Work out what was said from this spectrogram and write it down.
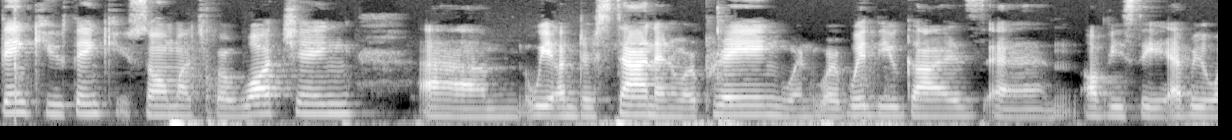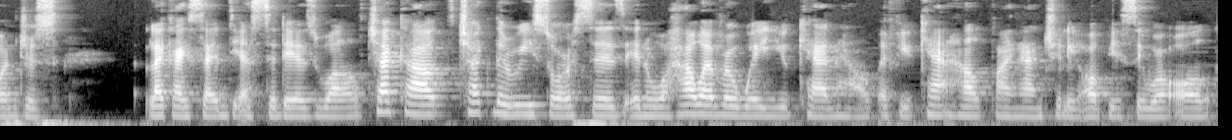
Thank you, thank you so much for watching. Um, we understand and we're praying when we're with you guys. And obviously, everyone just like I said yesterday as well. Check out check the resources in however way you can help. If you can't help financially, obviously we're all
